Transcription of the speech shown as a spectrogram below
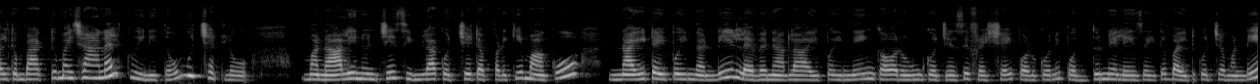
Welcome back to my channel క్వీనీతో ముచ్చట్లు. మనాలి నుంచి సిమ్లాకి వచ్చేటప్పటికి మాకు నైట్ అయిపోయిందండి. లెవెన్ అలా అయిపోయింది. ఇంకా రూమ్కి వచ్చేసి ఫ్రెష్ అయి పడుకొని పొద్దున్నే లేసి అయితే బయటకు వచ్చామండి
